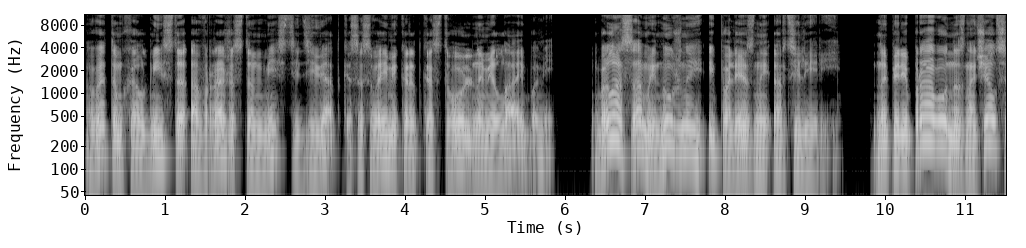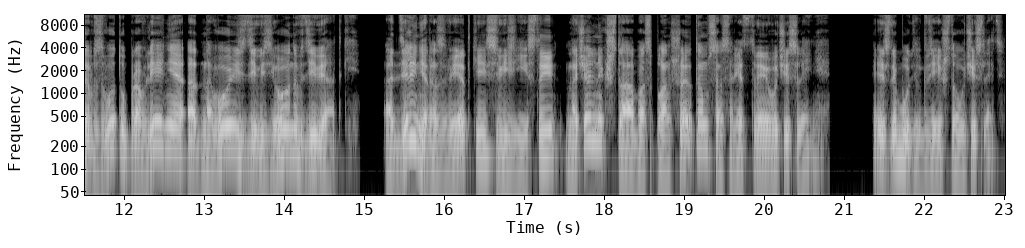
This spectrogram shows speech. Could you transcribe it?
в этом холмисто-овражистом месте «девятка» со своими короткоствольными лайбами была самой нужной и полезной артиллерией. На переправу назначался взвод управления одного из дивизионов «девятки», отделение разведки, связисты, начальник штаба с планшетом со средствами вычисления если будет где и что вычислять.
